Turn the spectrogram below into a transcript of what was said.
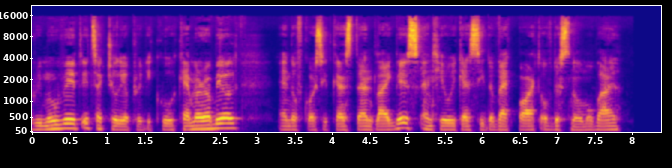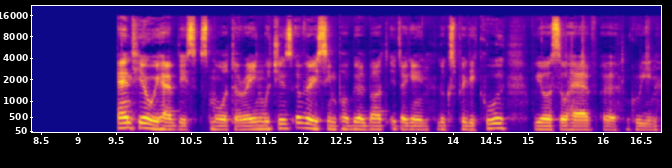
remove it. It's actually a pretty cool camera build. And of course, it can stand like this. And here we can see the back part of the snowmobile. And here we have this small terrain, which is a very simple build, but it again looks pretty cool. We also have a green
